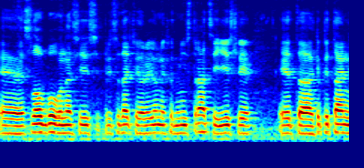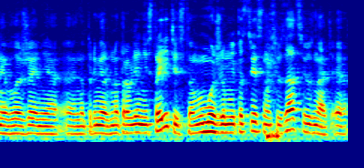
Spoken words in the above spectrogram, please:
э, слава богу, у нас есть председатели районных администраций. Если это капитальные вложения, э, например, в направлении строительства, мы можем непосредственно связаться и узнать, э,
